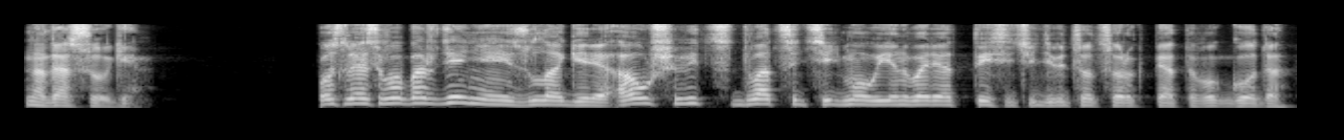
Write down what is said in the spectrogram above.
на досуге. После освобождения из лагеря Аушвиц 27 января 1945 года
